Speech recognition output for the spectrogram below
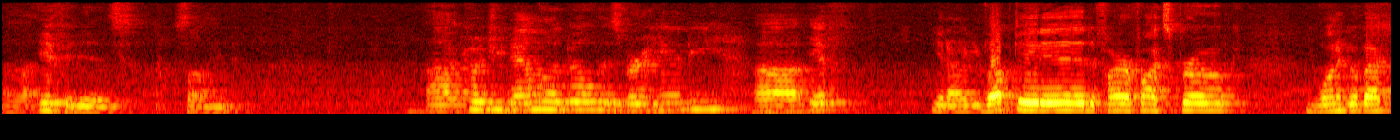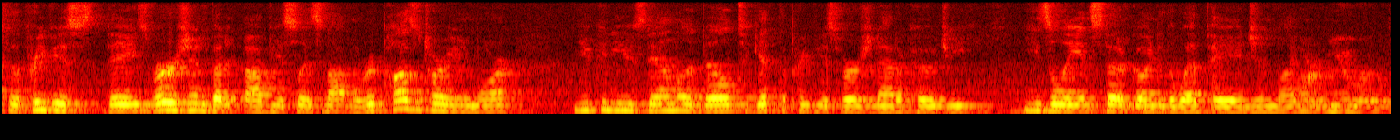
uh, if it is signed. Uh, Koji download build is very handy. Uh, if you know you've updated, Firefox broke, you want to go back to the previous day's version, but obviously it's not in the repository anymore, you can use download build to get the previous version out of Koji easily instead of going to the web page and like Or newer.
